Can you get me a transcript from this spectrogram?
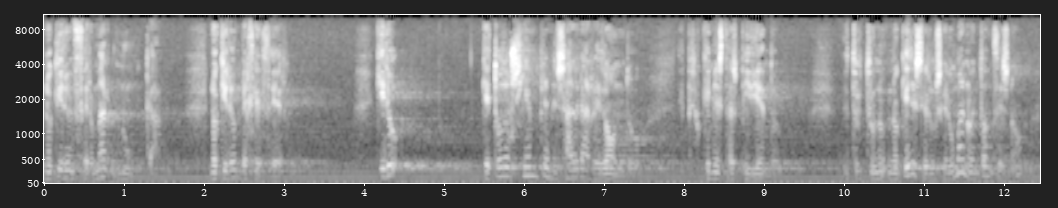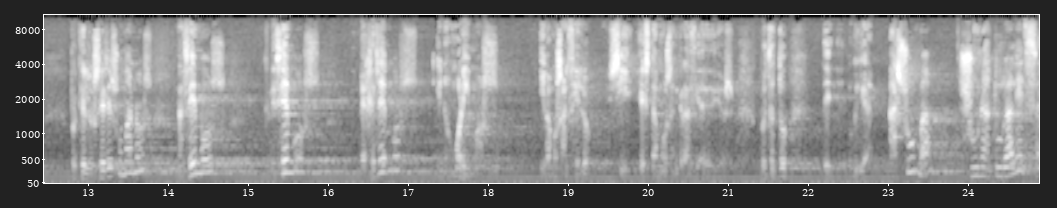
No quiero enfermar nunca, no quiero envejecer, quiero que todo siempre me salga redondo. ¿Pero qué me estás pidiendo? Tú, no quieres ser un ser humano entonces, ¿no? Porque los seres humanos nacemos, crecemos, envejecemos y nos morimos. Y vamos al cielo si estamos en gracia de Dios. Por tanto, asuma su naturaleza.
